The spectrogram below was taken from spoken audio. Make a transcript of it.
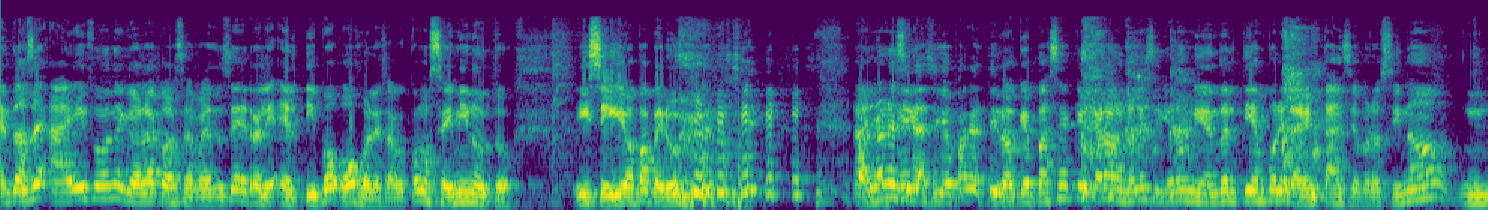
Entonces ahí fue donde quedó la cosa. Pues, entonces, en realidad, el tipo, ojo, le sacó como 6 minutos y siguió para Perú. A él no le sigue- siguió para Argentina. Lo que pasa es que, carajo, no le siguieron midiendo el tiempo ni la distancia, pero si no, mm,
